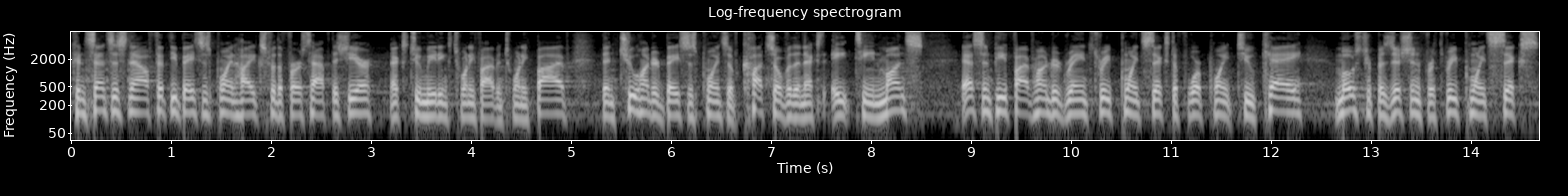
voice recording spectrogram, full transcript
Consensus now 50 basis point hikes for the first half this year. Next two meetings, 25 and 25. Then 200 basis points of cuts over the next 18 months. S&P 500 range 3.6 to 4.2K. Most are positioned for 3.6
